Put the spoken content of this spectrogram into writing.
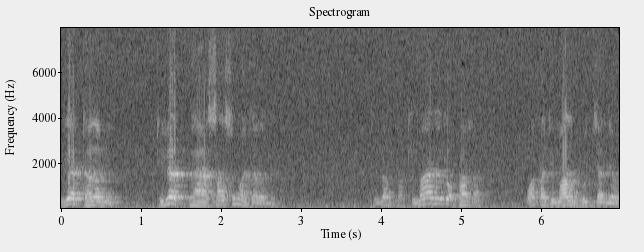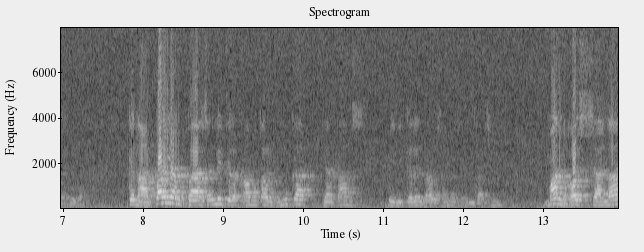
Lihat dalamnya. Dilihat bahasa semua dalamnya. Dia bilang bagaimana kok bahasa? Wah tadi malam hujan ya Rasulullah. Kenapa yang bahasa ini tidak kamu taruh di muka, di atas? Ini kering taruh sana, ini taruh sini. Man ghasyana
